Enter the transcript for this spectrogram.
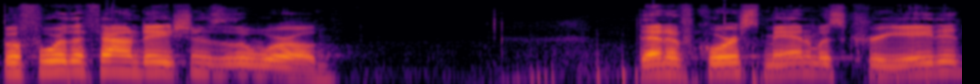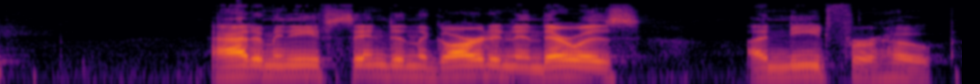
before the foundations of the world. Then, of course, man was created. Adam and Eve sinned in the garden, and there was a need for hope.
